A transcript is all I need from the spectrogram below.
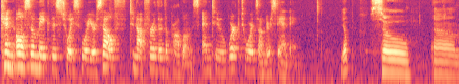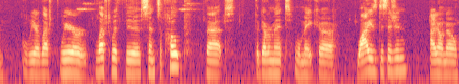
can also make this choice for yourself to not further the problems and to work towards understanding. Yep. So um, we are left we are left with the sense of hope that the government will make a wise decision. I don't know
